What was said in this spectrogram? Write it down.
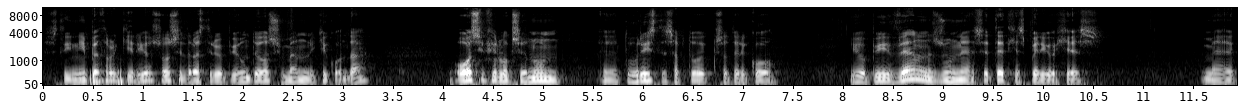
στην Ήπεθρο κυρίως, όσοι δραστηριοποιούνται, όσοι μένουν εκεί κοντά, όσοι φιλοξενούν ε, τουρίστες από το εξωτερικό, οι οποίοι δεν ζουν σε τέτοιες περιοχές, με,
